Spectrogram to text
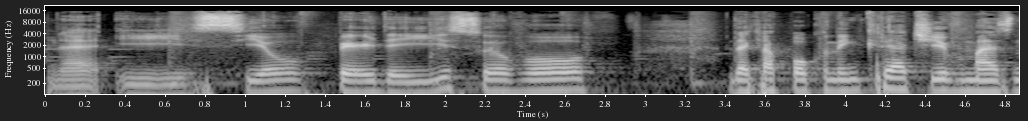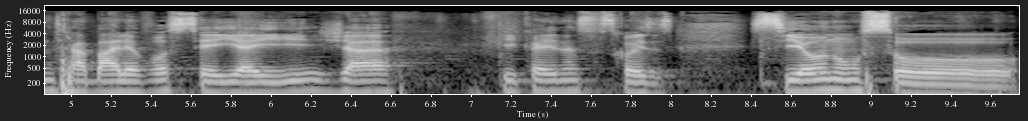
Né? E se eu perder isso, eu vou daqui a pouco nem criativo, mas no trabalho vou ser. E aí já fica aí nessas coisas. Se eu não sou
